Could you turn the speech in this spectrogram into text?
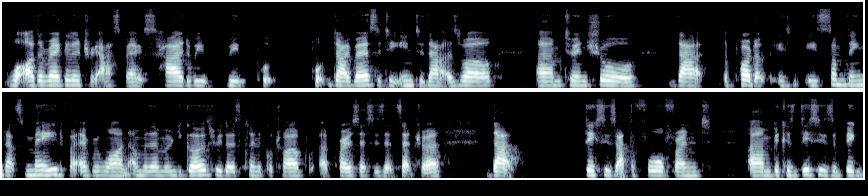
what are the regulatory aspects. How do we, we put put diversity into that as well um, to ensure that the product is is something that's made for everyone and then when you go through those clinical trial uh, processes etc that this is at the forefront um, because this is a big,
